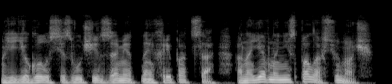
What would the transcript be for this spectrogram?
В ее голосе звучит заметная хрипотца. Она явно не спала всю ночь.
